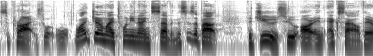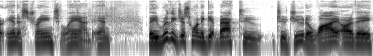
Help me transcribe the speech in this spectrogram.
surprised. Why Jeremiah 29 7? This is about the Jews who are in exile. They're in a strange land and they really just want to get back to, to Judah. Why are they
